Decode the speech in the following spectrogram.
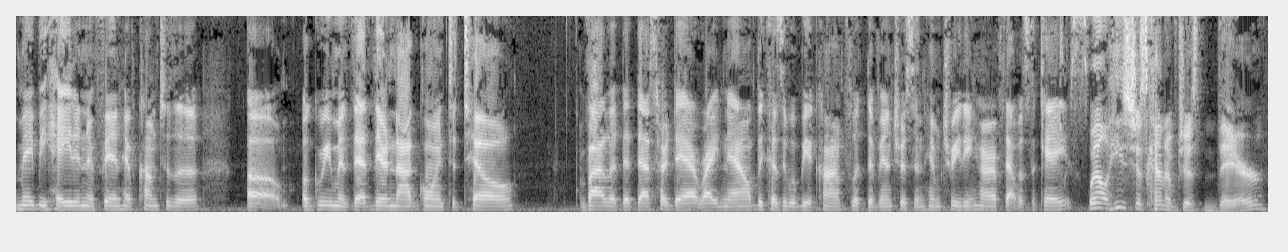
maybe Hayden and Finn have come to the um, agreement that they're not going to tell Violet that that's her dad right now because it would be a conflict of interest in him treating her if that was the case. Well, he's just kind of just there.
